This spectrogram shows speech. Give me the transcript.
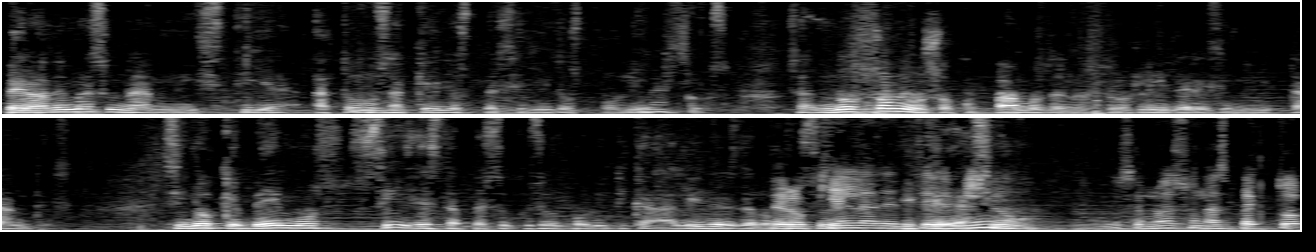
Pero además una amnistía a todos aquellos perseguidos políticos. O sea, no solo nos ocupamos de nuestros líderes y militantes, sino que vemos, sí, esta persecución política a líderes de la Pero ¿quién la determina? O sea, no es un aspecto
